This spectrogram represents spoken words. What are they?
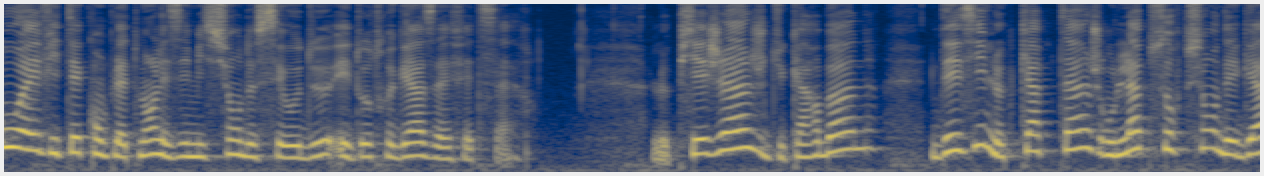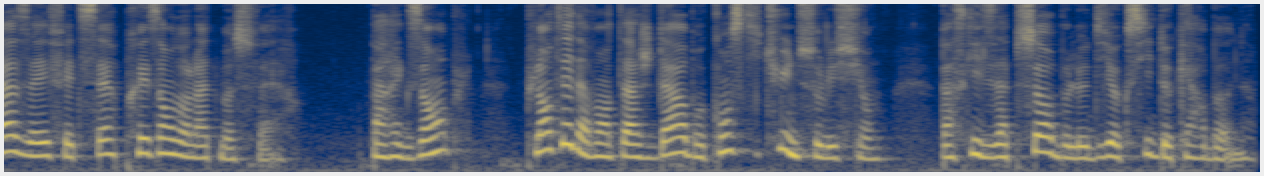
ou à éviter complètement les émissions de CO2 et d'autres gaz à effet de serre. Le piégeage du carbone désigne le captage ou l'absorption des gaz à effet de serre présents dans l'atmosphère. Par exemple, planter davantage d'arbres constitue une solution, parce qu'ils absorbent le dioxyde de carbone.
